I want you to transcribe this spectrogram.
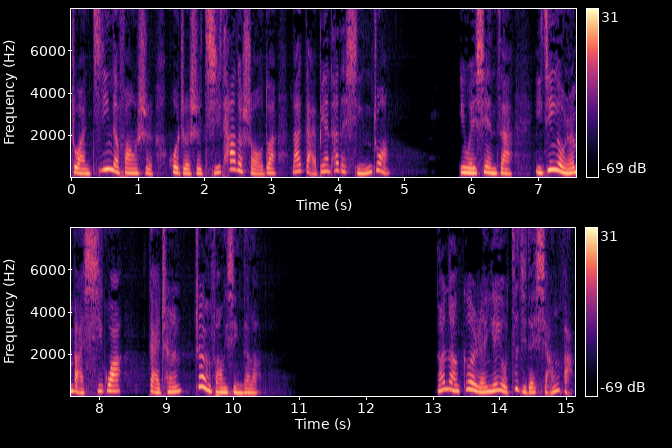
转基因的方式，或者是其他的手段来改变它的形状，因为现在已经有人把西瓜改成正方形的了。暖暖个人也有自己的想法，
